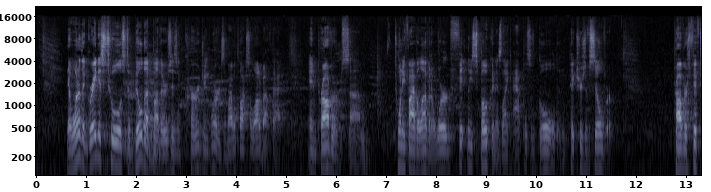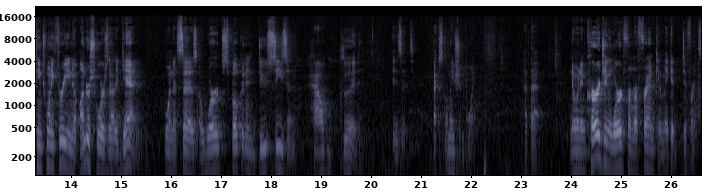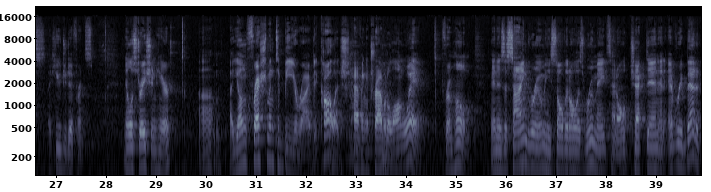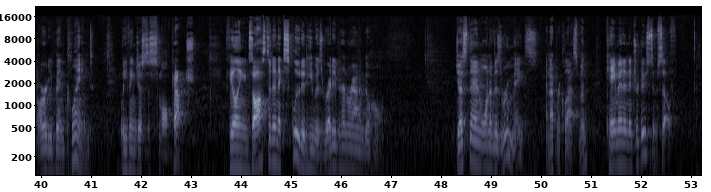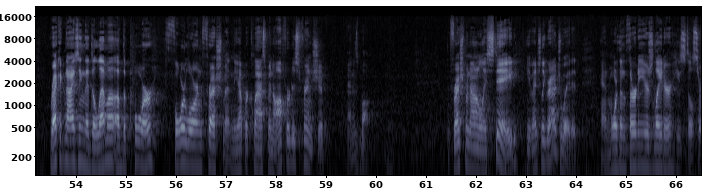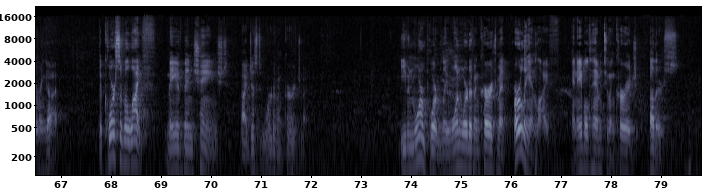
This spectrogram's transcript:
Now, one of the greatest tools to build up others is encouraging words. The Bible talks a lot about that. In Proverbs um, 25:11, a word fitly spoken is like apples of gold and pictures of silver. Proverbs 15:23, you know, underscores that again when it says, "A word spoken in due season, how good is it?" Exclamation point at that. Now, an encouraging word from a friend can make a difference, a huge difference. An illustration here um, a young freshman to be arrived at college, having traveled a long way from home. In his assigned room, he saw that all his roommates had all checked in and every bed had already been claimed, leaving just a small couch. Feeling exhausted and excluded, he was ready to turn around and go home. Just then, one of his roommates, an upperclassman, came in and introduced himself. Recognizing the dilemma of the poor, forlorn freshman, the upperclassman offered his friendship and his bunk. The freshman not only stayed, he eventually graduated, and more than 30 years later, he's still serving God. The course of a life may have been changed by just a word of encouragement. Even more importantly, one word of encouragement early in life enabled him to encourage others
